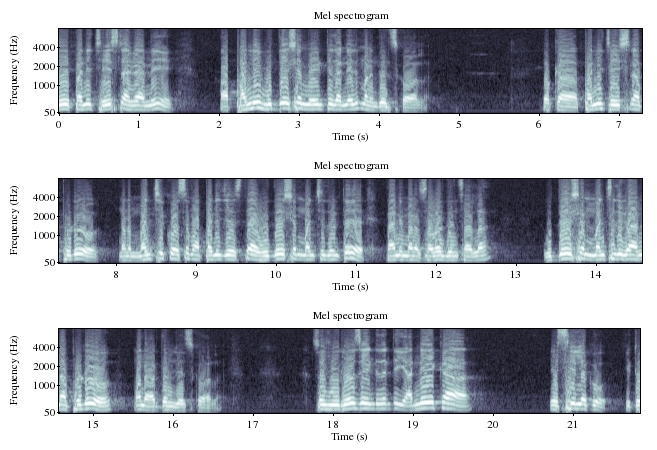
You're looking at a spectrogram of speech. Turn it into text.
ఏ పని చేసినా కానీ ఆ పని ఉద్దేశం ఏంటిది అనేది మనం తెలుసుకోవాలి. ఒక పని చేసినప్పుడు మనం మంచి కోసం ఆ పని చేస్తే ఆ ఉద్దేశం మంచిది ఉంటే దాన్ని మనం సమర్థించాలా? ఉద్దేశం మంచిది కానప్పుడు మనం అర్థం చేసుకోవాలి. సో ఈరోజు ఏంటిదంటే అనేక ఎస్సీలకు ఇటు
